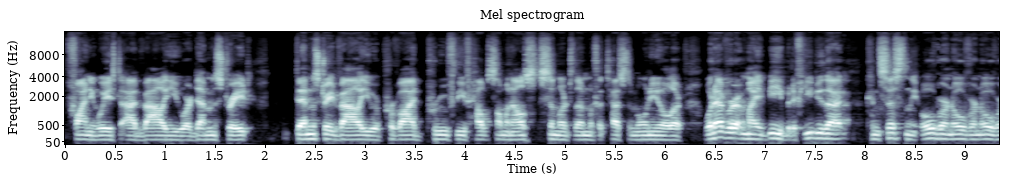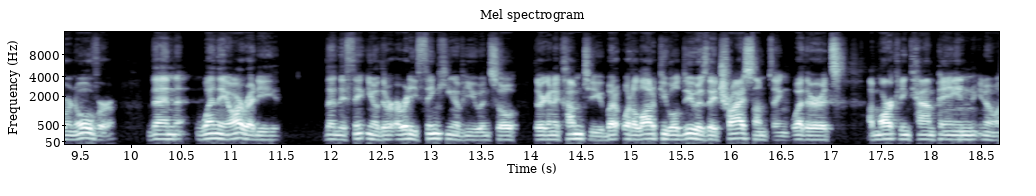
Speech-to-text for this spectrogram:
finding ways to add value or demonstrate demonstrate value or provide proof that you've helped someone else similar to them with a testimonial or whatever it might be but if you do that consistently over and over and over and over then when they are ready then they think you know they're already thinking of you and so they're going to come to you. But what a lot of people do is they try something whether it's a marketing campaign you know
